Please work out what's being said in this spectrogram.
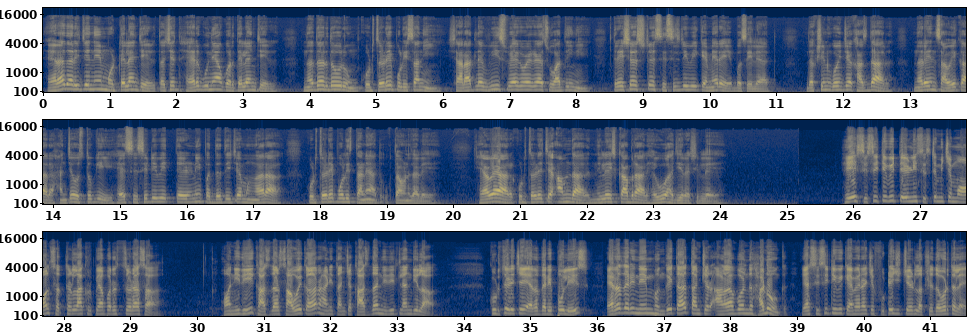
येरादारीचे नेम मोडटेल्यांचेर तशेंच हेर गुन्यांव करतल्यांचेर नदर दवरूंक कुडचडे पुलिसांनी शारांतल्या वीस वेगवेगळ्या सुवातींनी त्रेसश्ट सी सी टी व्ही कॅमेरे बसयल्यात. दक्षिण गोंयचे खासदार नरेन सावयकार हांचे हस्तुकी हे सी सी टी व्ही तेळणी पद्दतीचे मंगारा कुडचडे पोलीस ठाण्यात उक्तावण जाले ह्या वेळार कुडचडेचे आमदार निलेश काब्राल हेवूय हाजीर आशिल्ले. हे सीसीटीव्ही तेळणी सिस्टमीचे मोल सत्तर लाख रुपयां परस चड आसा. हो निधी खासदार सावयकार हांणी तांच्या खासदार निधींतल्यान दिला. कुडचडेचे येरादारी पोलीस येरादारी नेम भंगयतात तांचेर आळाबंद हाडूंक ह्या सीसीटीव्ही कॅमेराचे फुटेजीचेर लक्ष दवरतले.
